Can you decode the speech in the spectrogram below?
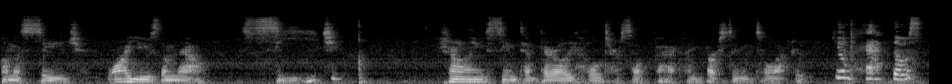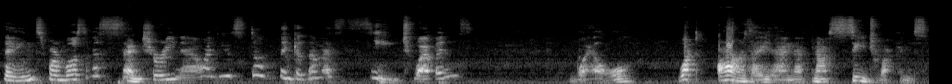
from a siege. Why use them now? Siege? Charlene seemed to barely hold herself back from bursting into laughter. You've had those things for most of a century now, and you still think of them as siege weapons? Well, what are they then if not siege weapons?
